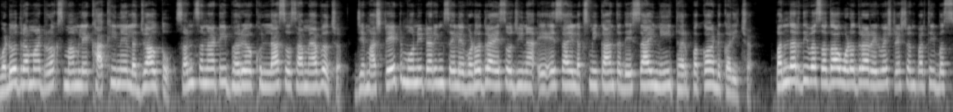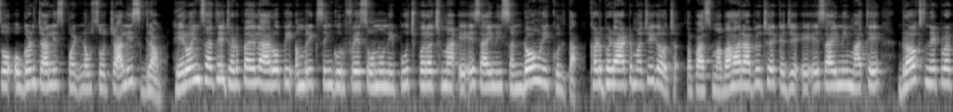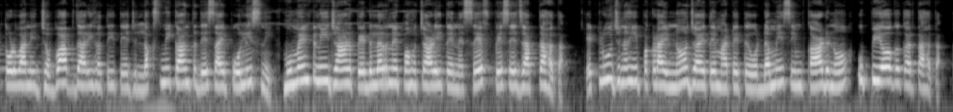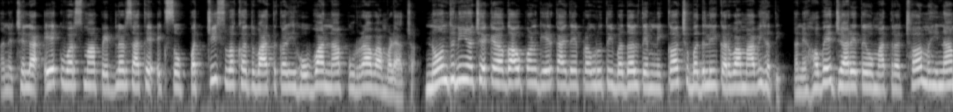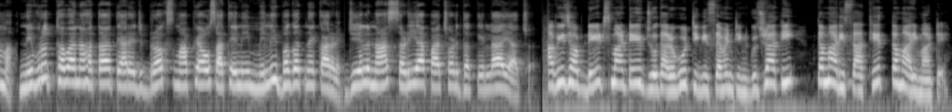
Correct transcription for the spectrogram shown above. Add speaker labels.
Speaker 1: વડોદરામાં ડ્રગ્સ મામલે ખાખીને લજાવતો સનસનાટી ભર્યો ખુલાસો સામે આવ્યો છે, જેમાં સ્ટેટ મોનિટરિંગ સેલે વડોદરા એસઓજીના એએસઆઈ લક્ષ્મીકાંત દેસાઈની ધરપકડ કરી છે. પંદર દિવસ અગાઉ વડોદરા રેલવે સ્ટેશન પરથી બસો ઓગણચાલીસ પોઈન્ટ નવસો ચાલીસ ગ્રામ હેરોઇન સાથે ઝડપાયેલા આરોપી અમરીકસિંહ ઉર્ફે સોનુની પૂછપરછમાં એએસઆઈની સંડોવણી ખુલતા ખળભળાટ મચી ગયો છે. તપાસમાં બહાર આવ્યું છે કે જે એએસઆઈની માથે ડ્રગ્સ નેટવર્ક તોડવાની જવાબદારી હતી તે જ લક્ષ્મીકાંત દેસાઈ પોલીસની મુમેન્ટની જાણ પેડલરને પહોંચાડી તેને સેફ પેસેજ આપતા હતા. એટલું જ નહીં, પકડાઈ ન જાય તે માટે તેઓ ડમી સિમ કાર્ડનો ઉપયોગ કરતા હતા. અને છેલ્લા એક વર્ષમાં પેડલર સાથે એકસો પચીસ વખત વાત કરી હોવાના પુરાવા મળ્યા છે. નોંધનીય છે કે અગાઉ પણ ગેરકાયદે પ્રવૃત્તિ બદલ તેમની કચ્છ બદલી કરવામાં આવી હતી. અને હવે જ્યારે તેઓ માત્ર છ મહિનામાં નિવૃત્ત થવાના હતા, ત્યારે જ ડ્રગ્સ માફિયાઓ સાથેની મિલીભગતને કારણે જેલના સળિયા પાછળ ધકેલાયા છે.
Speaker 2: આવી જ અપડેટ્સ માટે જોતા રહો ટીવી સેવન્ટીન ગુજરાતી તમારી સાથે તમારી માટે.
